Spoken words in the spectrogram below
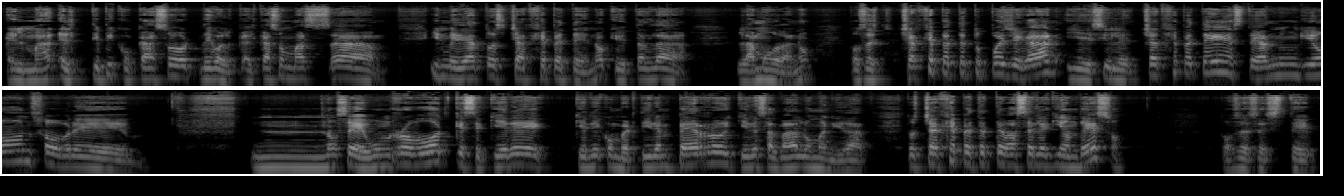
El, el típico caso, digo, el, caso más uh, inmediato es ChatGPT, ¿no? Que ahorita es la, la moda, ¿no? Entonces, ChatGPT tú puedes llegar y decirle, ChatGPT, este, hazme un guion sobre no sé, un robot que se quiere, quiere convertir en perro y quiere salvar a la humanidad. Entonces, ChatGPT te va a hacer el guion de eso. Entonces, este,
